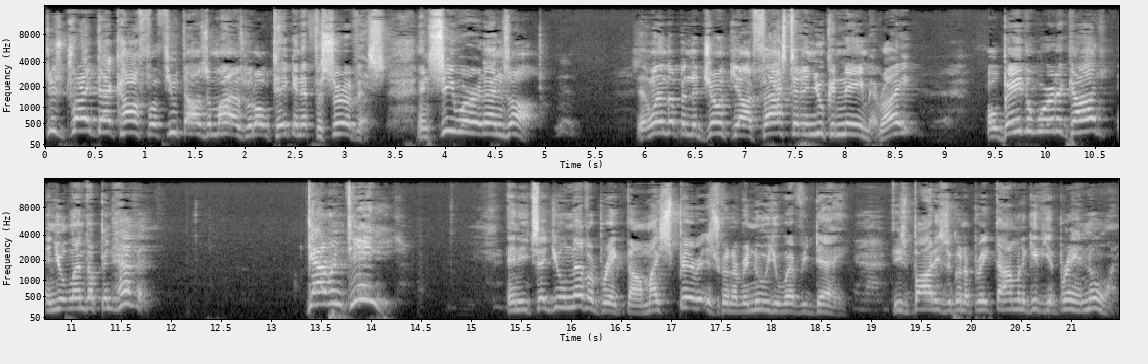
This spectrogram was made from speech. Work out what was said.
just drive that car for a few thousand miles without taking it for service and see where it ends up. It'll end up in the junkyard faster than you can name it, right? Obey the word of God and you'll end up in heaven. Guaranteed. And he said, You'll never break down. My spirit is going to renew you every day. These bodies are going to break down. I'm going to give you a brand new one.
